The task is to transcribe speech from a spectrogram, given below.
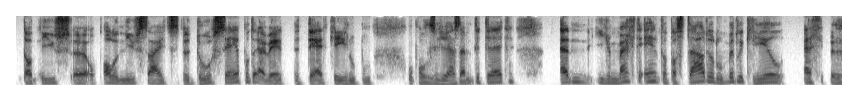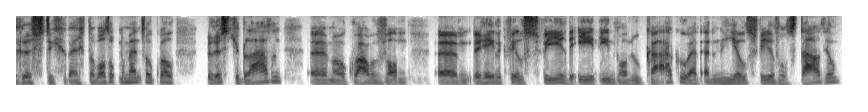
dat nieuws uh, op alle nieuwsites uh, doorcijpelde en wij de tijd kregen op, op onze gsm te kijken. En je merkte eigenlijk dat dat stadion onmiddellijk heel erg rustig werd. Dat was op het moment ook wel rust geblazen, maar we kwamen van um, redelijk veel sfeer, de 1-1 van Lukaku en, en een heel sfeervol stadion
